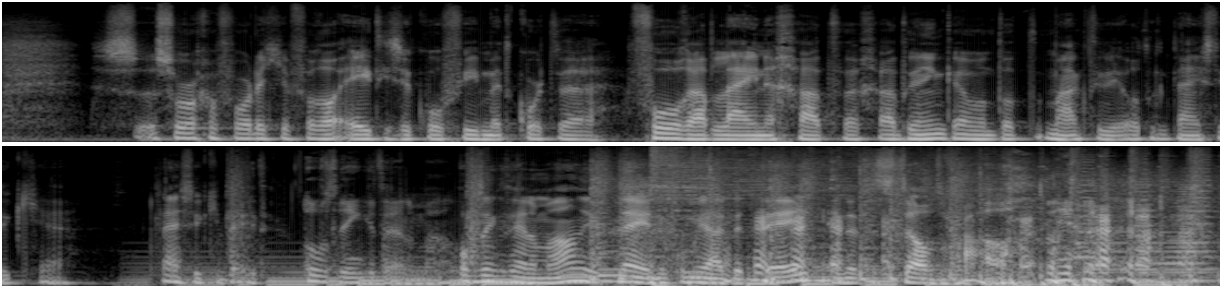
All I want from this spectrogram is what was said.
Zorg ervoor dat je vooral ethische koffie met korte voorraadlijnen gaat, gaat drinken. Want dat maakt de wereld een klein stukje, klein stukje beter. Of drink het helemaal. Of denk het helemaal niet. Nee, dan kom je uit de thee en het is hetzelfde verhaal.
